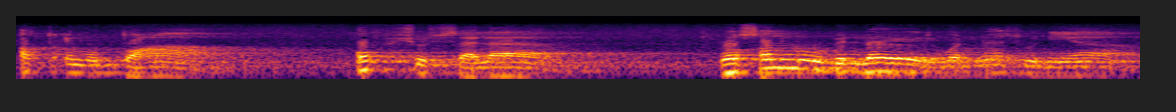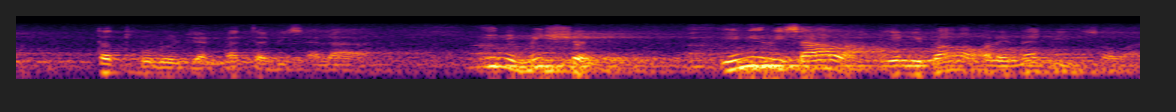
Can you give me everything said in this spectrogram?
at'imut ta'am, sallu bil lail wan nasu niyam, tadkhulul jannata bisalam. Ini mission, ini risalah yang dibawa oleh Nabi SAW.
